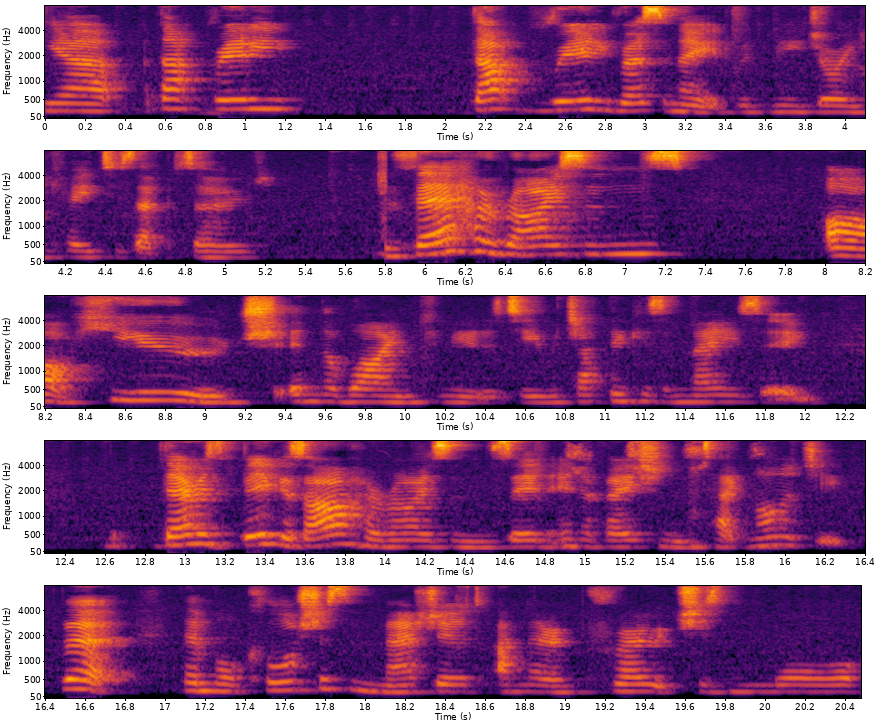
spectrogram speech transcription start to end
Yeah, that really that really resonated with me during Katie's episode. Their horizons are huge in the wine community, which I think is amazing. They're as big as our horizons in innovation and technology, but they're more cautious and measured, and their approach is more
